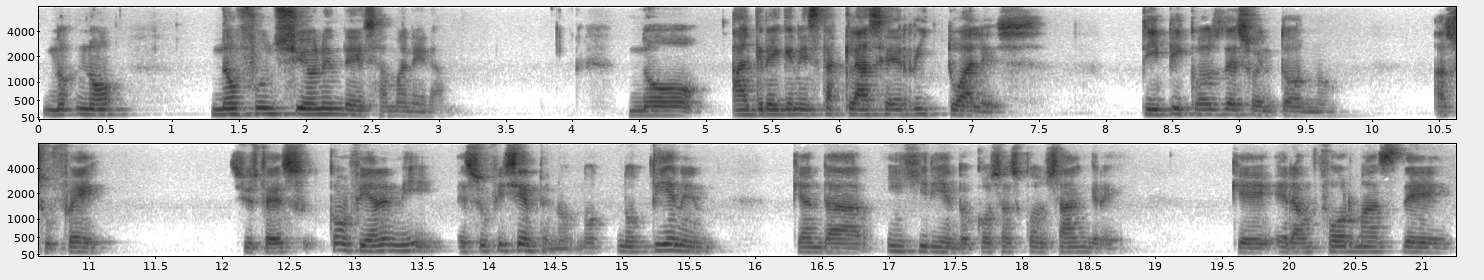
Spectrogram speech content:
No, no, no funcionen de esa manera. No agreguen esta clase de rituales típicos de su entorno a su fe. Si ustedes confían en mí, es suficiente. No, no, no tienen que andar ingiriendo cosas con sangre, que eran formas de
